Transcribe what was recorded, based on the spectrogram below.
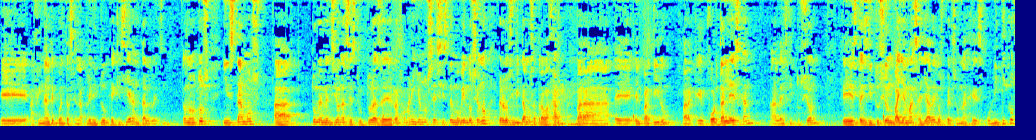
Eh, a final de cuentas en la plenitud que quisieran tal vez. Entonces nosotros instamos a, tú me mencionas estructuras de Rafa Marín, yo no sé si estén moviéndose o no, pero los invitamos a trabajar para eh, el partido, para que fortalezcan a la institución, que esta institución vaya más allá de los personajes políticos,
